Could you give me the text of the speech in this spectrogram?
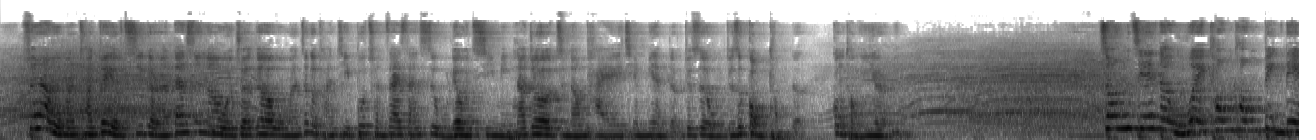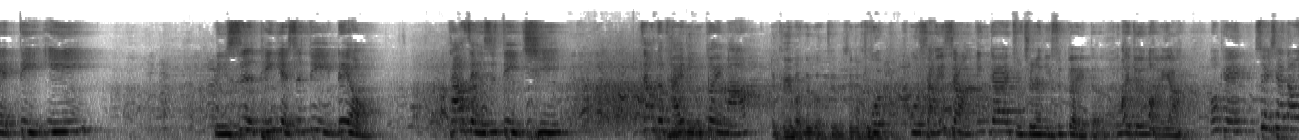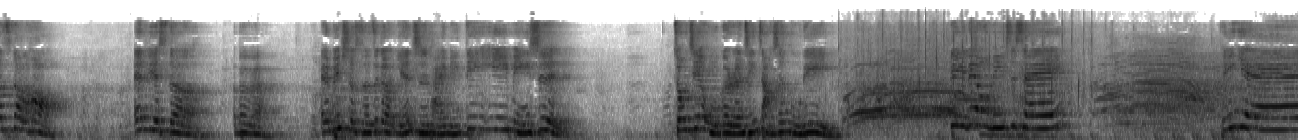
虽然我们团队有七个人，但是呢，我觉得我们这个团体不存在三四五六七名，那就只能排前面的，就是我们就是共同的，共同一二名。中间的五位通通并列第一，你是平野是第六，他人是第七，这样的排名对吗？네, 그게 맞는 것 같아요 我 생각해보니까 我想一想，应该主持人你是对的，应该就是那样。 OK，所以现在大家都知道了哈，Envious 的啊不不不，Ambitious 的这个颜值排名第一名是中间五个人，请掌声鼓励。第六名是谁？平野。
